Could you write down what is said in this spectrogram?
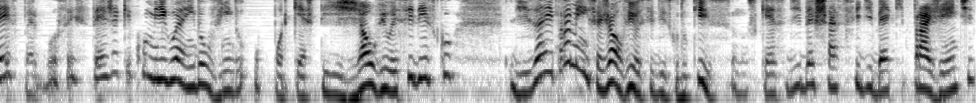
Voltei. Espero que você esteja aqui comigo ainda ouvindo o podcast. Já ouviu esse disco? Diz aí pra mim, você já ouviu esse disco do Kiss? Não esquece de deixar esse feedback pra gente.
